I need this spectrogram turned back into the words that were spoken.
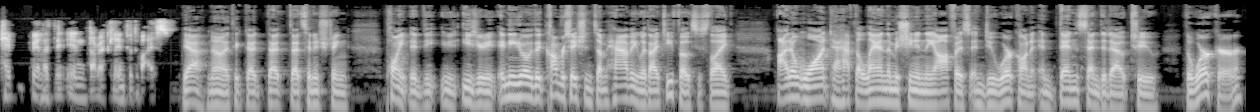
capability in directly into the device. Yeah, no, I think that that that's an interesting point easier. And you know, the conversations I'm having with IT folks is like, I don't want to have to land the machine in the office and do work on it and then send it out to the worker.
